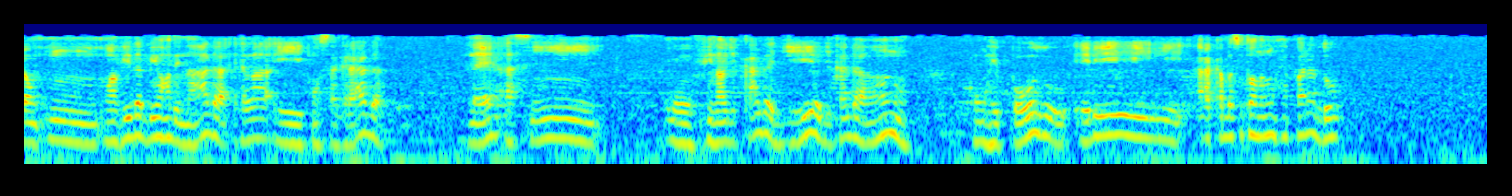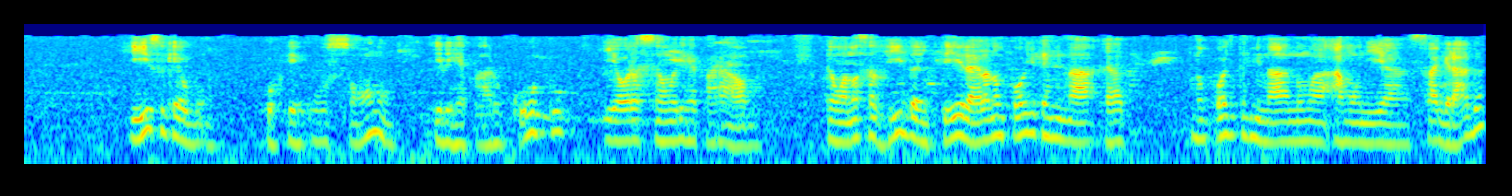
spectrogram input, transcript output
Então, um, uma vida bem ordenada, ela e consagrada, né? Assim, o final de cada dia, de cada ano, com repouso, ele acaba se tornando um reparador. E isso que é o bom, porque o sono ele repara o corpo e a oração ele repara a alma. Então a nossa vida inteira ela não pode terminar, ela não pode terminar numa harmonia sagrada,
